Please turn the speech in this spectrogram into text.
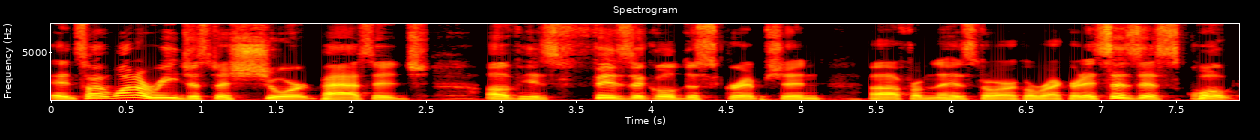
and so I want to read just a short passage of his physical description uh, from the historical record. It says this quote,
